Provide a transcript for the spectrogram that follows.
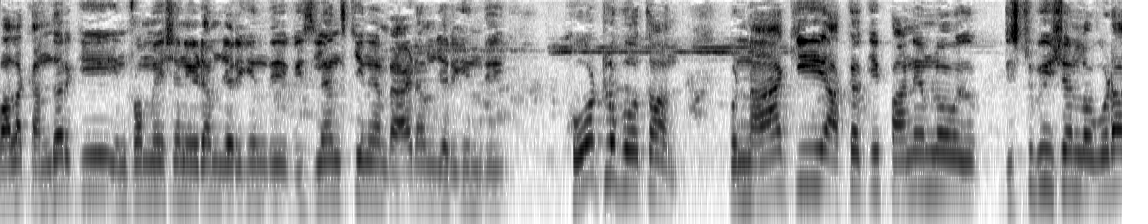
వాళ్ళకందరికీ ఇన్ఫర్మేషన్ ఇవ్వడం జరిగింది. విజిలెన్స్కి నేను రాయడం జరిగింది. కోట్లు పోతాను ఇప్పుడు నాకి అక్కకి పాణ్యంలో డిస్ట్రిబ్యూషన్లో కూడా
